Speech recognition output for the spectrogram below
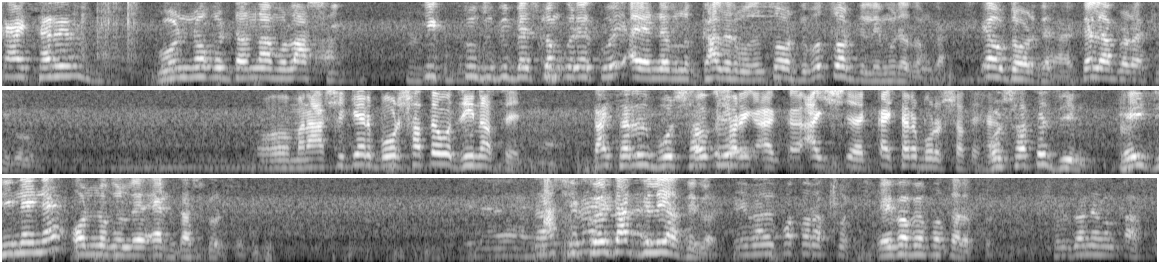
কাইসারের বোন নগরটার নাম হলো আশিক। একটু যদি বেশ কম করে কই আই না বলে গালের মধ্যে চর দিব চর দিলে মরে যাব এও ডর দেখায় তাহলে আপনারা কি করুন ও, মানে আশিকের বোর সাথেও জিন আছে। কাইসারের বোর সাথে সরি কাইসারের বোর সাথে হ্যাঁ। ওর সাথে জিন। এই জিন এই না অন্যগুলো অ্যাডজাস্ট করছে। কই ডাক হাজির হয় এইভাবে প্রতারক করছে। এইভাবে প্রতারক করছে। সুজন এবং কাছে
